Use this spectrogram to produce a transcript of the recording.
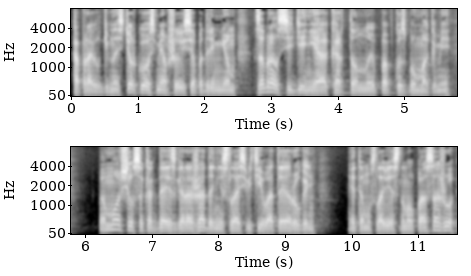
Оправил гимнастерку, смявшуюся под ремнем, забрал с сиденья картонную папку с бумагами. Поморщился, когда из гаража донеслась витиеватая ругань. Этому словесному пассажу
